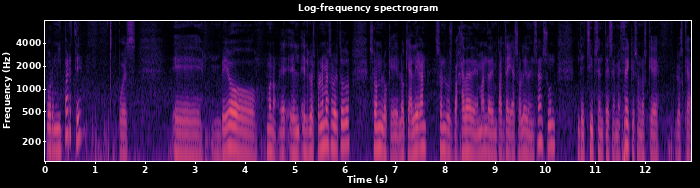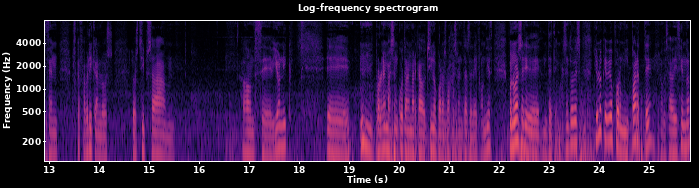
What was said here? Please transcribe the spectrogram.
por mi parte pues eh, veo bueno el, los problemas sobre todo son lo que lo que alegan son los bajada de demanda en pantallas OLED en Samsung de chips en TSMC que son los que los que hacen los que fabrican los los chips a, a 11 Bionic eh, problemas en cuota de mercado chino por las bajas ventas del iPhone 10, bueno, una serie de, de, temas. Entonces, yo lo que veo por mi parte, lo que estaba diciendo,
